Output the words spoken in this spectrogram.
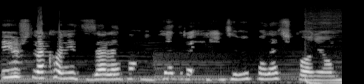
I już na koniec zalewamy wiadra i idziemy podać koniom.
